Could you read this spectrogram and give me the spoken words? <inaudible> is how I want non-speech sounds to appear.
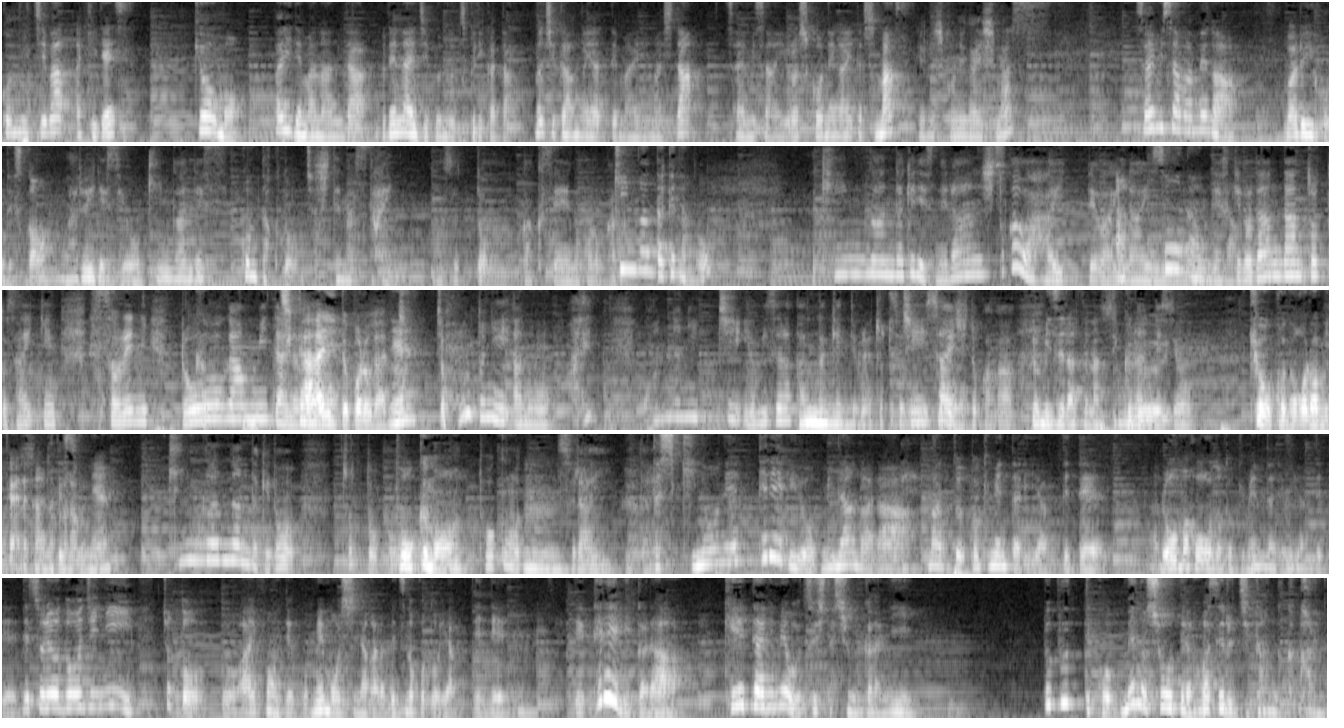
こんにちは、あきです。今日もパリで学んだブレない自分の作り方の時間がやってまいりました。さゆみさんよろしくお願いいたします。よろしくお願いします。さゆみさんは目が悪い方ですか？悪いですよ。近眼です。コンタクトしてます。はい。ずっと学生の頃から。近眼だけなの？近眼だけですね乱視とかは入ってはいないそうなんですけどだんだんちょっと最近それに老眼みたいな近いところがねちょ本当にあのあれこんなに字読みづらかったっけっていうぐらいちょっと小さい字とかが読みづらくなってくるんですよ今日この頃みたいな感じですよね近眼なんだけどちょっと遠くもうん遠くも辛いみたいな、私昨日ねテレビを見ながら、まあ、ドドキュメンタリーやっててローマ法王のドキュメンタリーをやってて、でそれを同時にちょっとと iPhone でこうメモをしながら別のことをやっててうん。でテレビから携帯に目を移した瞬間にププってこう目の焦点を合わせる時間がかかるの。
